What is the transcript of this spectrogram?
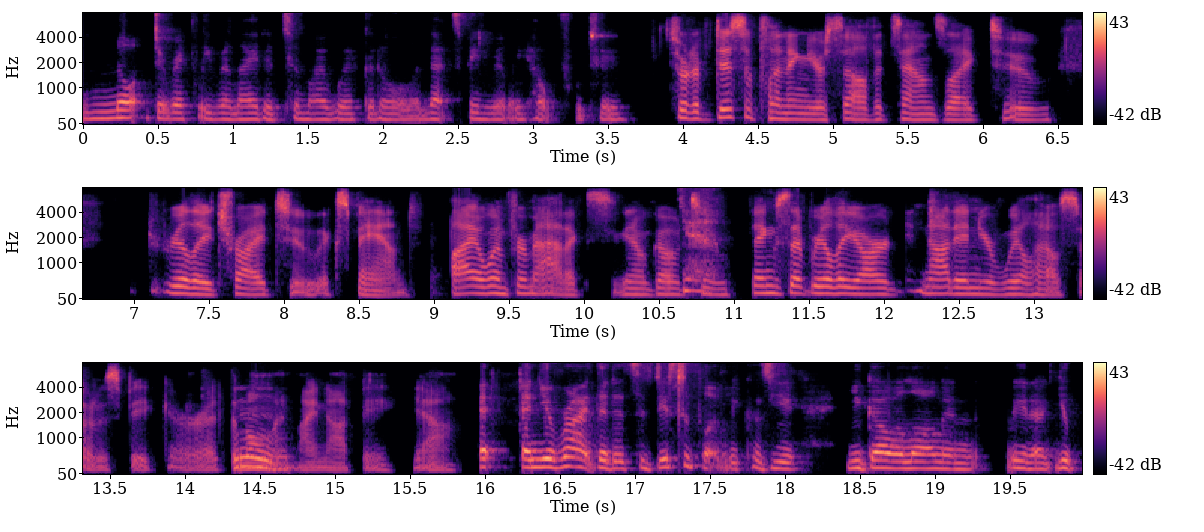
not directly related to my work at all. And that's been really helpful too. Sort of disciplining yourself, it sounds like, to really try to expand bioinformatics you know go yeah. to things that really are not in your wheelhouse so to speak or at the mm. moment might not be yeah and you're right that it's a discipline because you you go along and you know you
